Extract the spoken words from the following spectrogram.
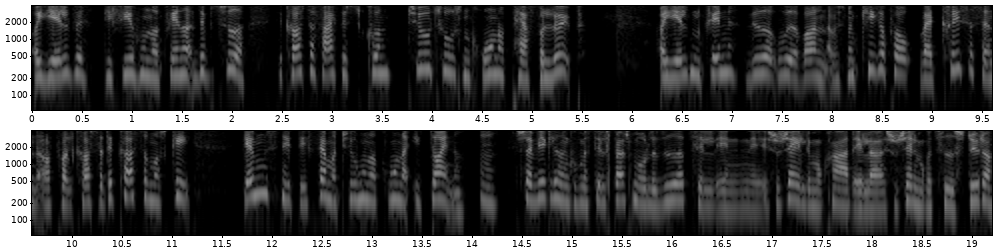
at hjælpe de 400 kvinder, og det betyder, det koster faktisk kun 20.000 kroner per forløb at hjælpe en kvinde videre ud af volden. Og hvis man kigger på, hvad et krisecenterophold koster, det koster måske gennemsnitligt 2500 kroner i døgnet. Mm. Så i virkeligheden kunne man stille spørgsmålet videre til en øh, socialdemokrat eller Socialdemokratiet støtter,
